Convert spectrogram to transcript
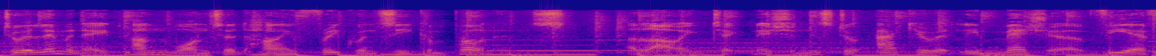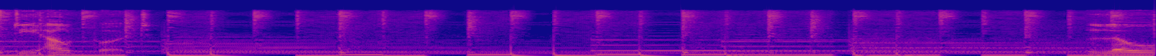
to eliminate unwanted high-frequency components, allowing technicians to accurately measure VFD output. Low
